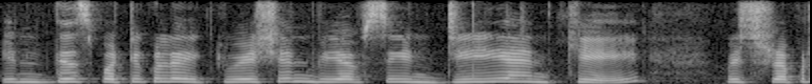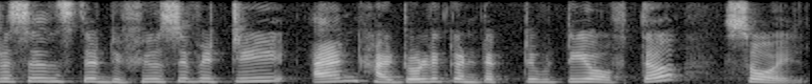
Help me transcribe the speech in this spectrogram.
in this particular equation we have seen D and K which represents the diffusivity and hydraulic conductivity of the soil.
